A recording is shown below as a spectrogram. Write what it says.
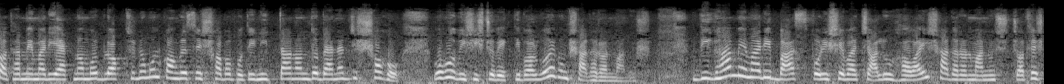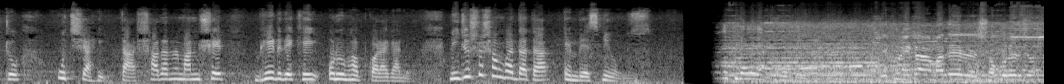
তথা মেমারি এক নম্বর ব্লক তৃণমূল কংগ্রেসের সভাপতি নিত্যানন্দ ব্যানার্জি সহ বহু বিশিষ্ট ব্যক্তিবর্গ এবং সাধারণ মানুষ। দীঘা মেমারি বাস পরিষেবা চালু হওয়ায় সাধারণ মানুষ যথেষ্ট উৎসাহী। তা সাধারণ মানুষের ভিড় দেখেই অনুভব করা গেল। নিজস্ব সংবাদদাতা এমবিএস নিউজ। দেখুন, এটা আমাদের সকলের জন্য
